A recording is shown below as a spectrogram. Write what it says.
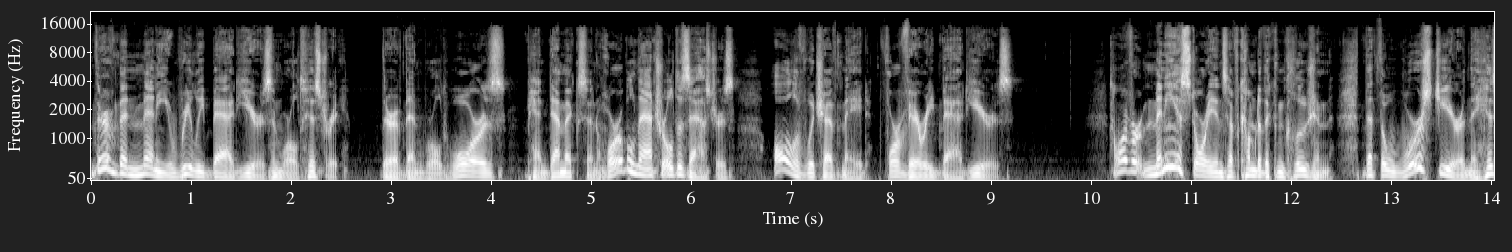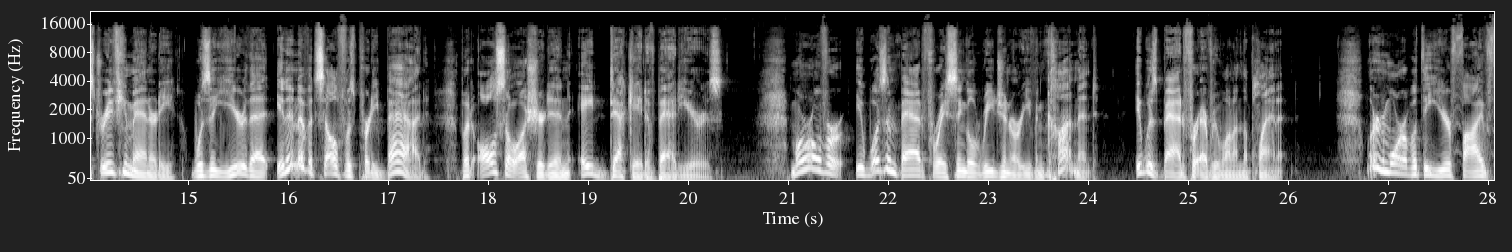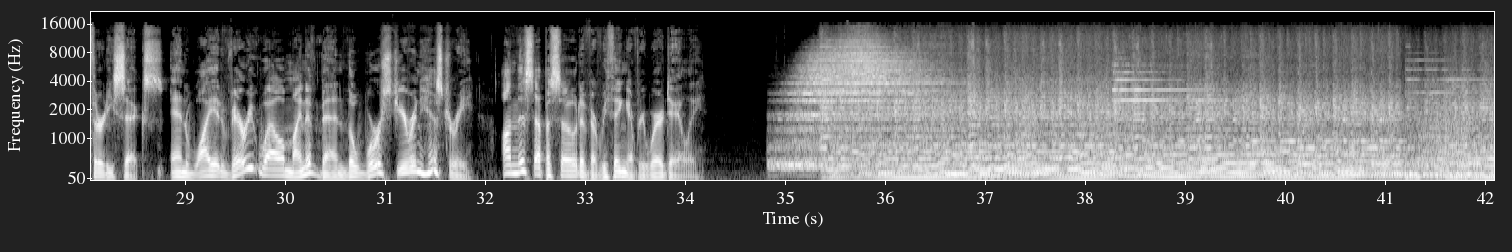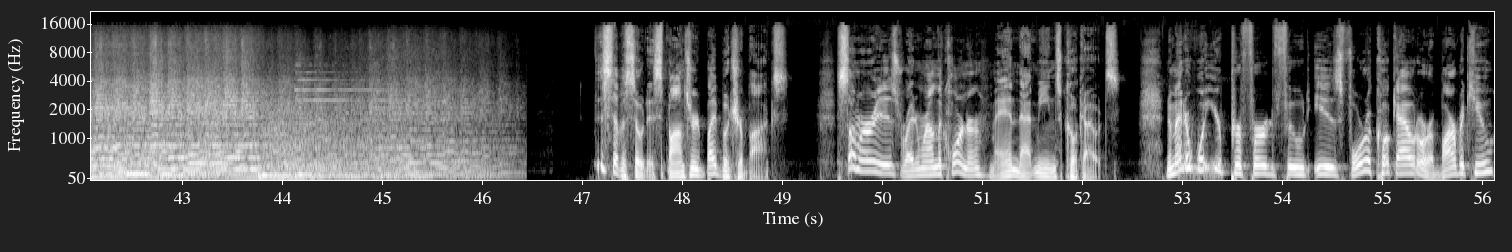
There have been many really bad years in world history. There have been world wars, pandemics, and horrible natural disasters, all of which have made for very bad years. However, many historians have come to the conclusion that the worst year in the history of humanity was a year that, in and of itself, was pretty bad, but also ushered in a decade of bad years. Moreover, it wasn't bad for a single region or even continent, it was bad for everyone on the planet. Learn more about the year 536 and why it very well might have been the worst year in history on this episode of Everything Everywhere Daily. This episode is sponsored by ButcherBox. Summer is right around the corner, and that means cookouts. No matter what your preferred food is for a cookout or a barbecue,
